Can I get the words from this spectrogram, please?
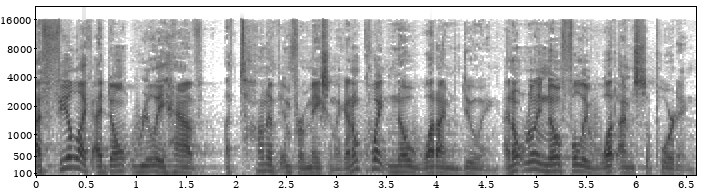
I feel like I don't really have a ton of information. Like, I don't quite know what I'm doing. I don't really know fully what I'm supporting.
